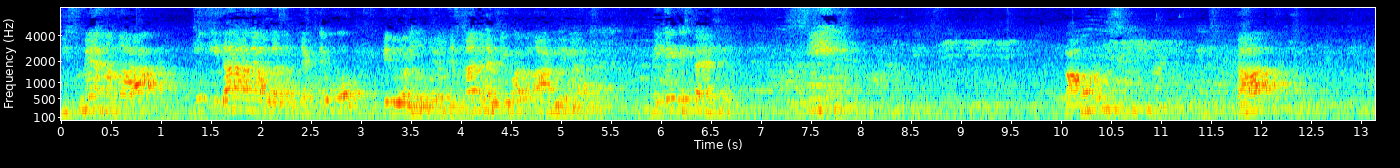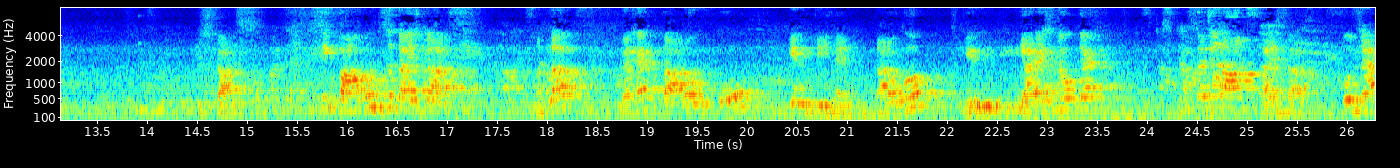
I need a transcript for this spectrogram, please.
जिसमें हमारा जो इधर आने वाला सब्जेक्ट है, वो प्लूरल हो जाए जिसका हेल्पिंग वर्ब आर लेगा देखिए किस तरह से। She counts the stars she counts the stars मतलब वह तारों को गिनती है। तारों को गिनती क्या है इसमें ऑब्जेक्ट तो नया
